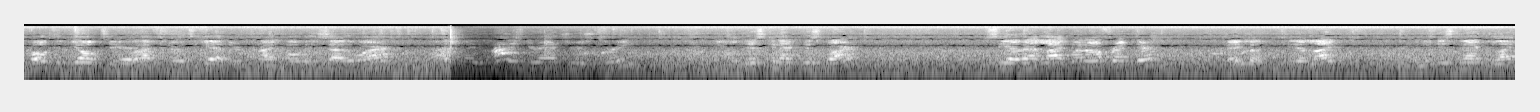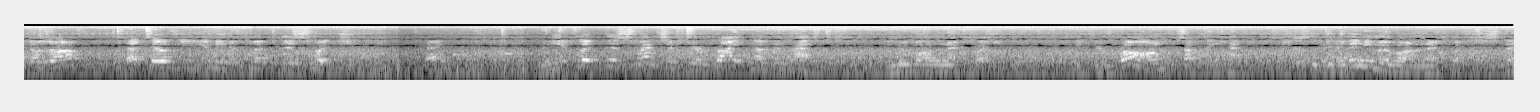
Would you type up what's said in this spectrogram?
both of y'all two will have to do it together. Right. Hold the side of the wire. If you think your answer is three, you will disconnect this wire. See how that light went off right there? Okay. Look. See that light? When you disconnect, the light goes off. That tells you you need to flip this switch. Okay. When you flip this switch, if you're right, nothing happens. You move on to the next question. If you're wrong, something happens. And then you move on to the next question.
